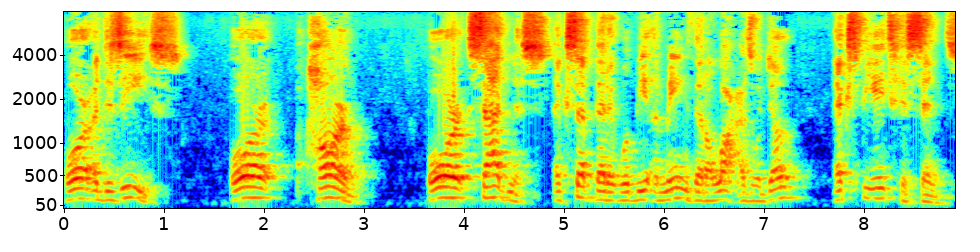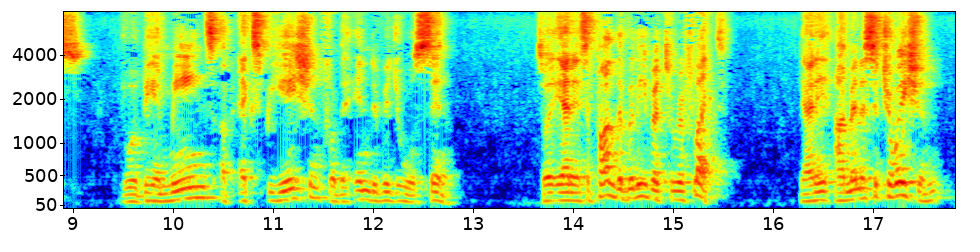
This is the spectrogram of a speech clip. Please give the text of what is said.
or a disease or harm or sadness, except that it will be a means that Allah Azza expiates his sins. It will be a means of expiation for the individual's sin. So and it's upon the believer to reflect. Yani, I'm in a situation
